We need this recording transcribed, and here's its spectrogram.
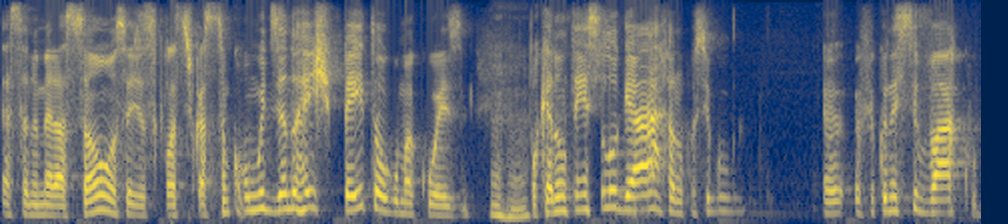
essa numeração, ou seja, essa classificação, como dizendo respeito a alguma coisa. Uhum. Porque não tem esse lugar, eu não consigo. Eu, eu, fico nesse vácuo.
